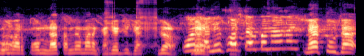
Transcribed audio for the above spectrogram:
હો મારું કોમ ના તમને મને ઘરે હેલિકોપ્ટર બનાવના લે તું જા.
